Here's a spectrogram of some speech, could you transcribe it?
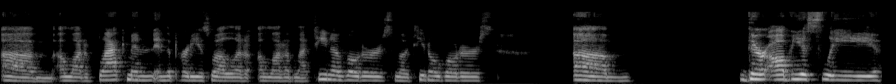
um, a lot of Black men in the party as well, a lot of, a lot of Latina voters, Latino voters, um, they're obviously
